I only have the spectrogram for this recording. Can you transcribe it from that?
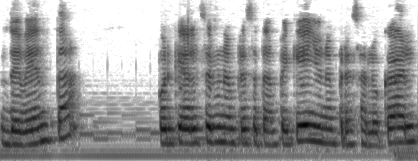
de venta, porque al ser una empresa tan pequeña, una empresa local,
